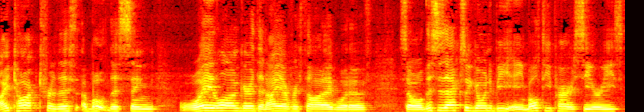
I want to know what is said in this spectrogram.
I talked for this about this thing way longer than I ever thought I would have. So this is actually going to be a multi-part series,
